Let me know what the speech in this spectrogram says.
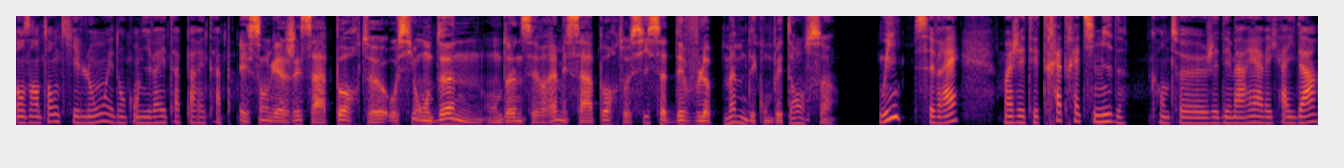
dans un temps qui est long et donc on y va étape par étape. Et s'engager, ça apporte aussi, on donne, on donne, c'est vrai, mais ça apporte aussi, ça développe même des compétences. Oui, c'est vrai. Moi, j'étais très très timide quand euh, j'ai démarré avec Aïda.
